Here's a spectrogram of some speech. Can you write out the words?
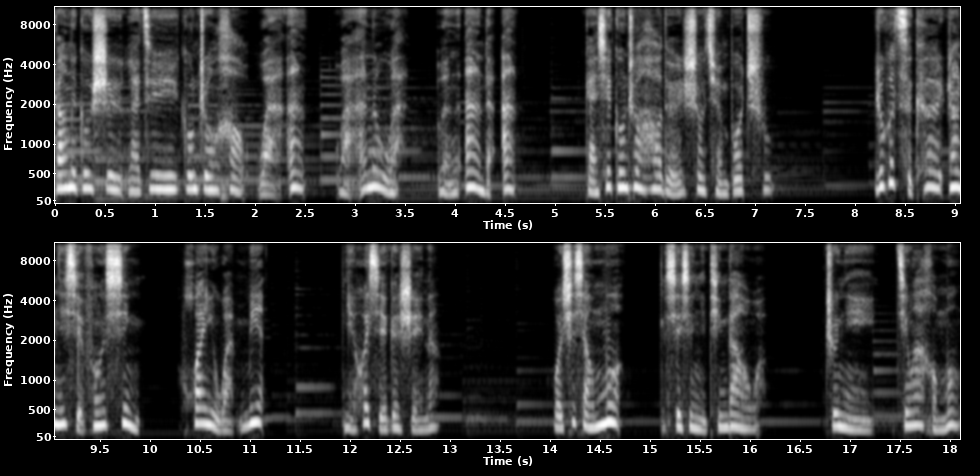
刚的故事来自于公众号“晚安晚安”的晚。文案的案，感谢公众号的授权播出。如果此刻让你写封信，换一碗面，你会写给谁呢？我是小莫，谢谢你听到我，祝你今晚好梦。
